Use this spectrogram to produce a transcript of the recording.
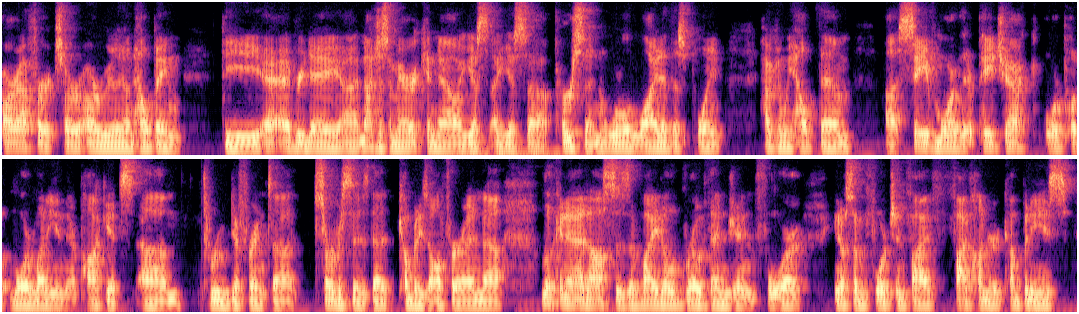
our efforts are, are really on helping the everyday, uh, not just American now, I guess I guess uh, person worldwide at this point. How can we help them uh, save more of their paycheck or put more money in their pockets um, through different uh, services that companies offer? And uh, looking at us as a vital growth engine for you know some Fortune 5 500 companies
